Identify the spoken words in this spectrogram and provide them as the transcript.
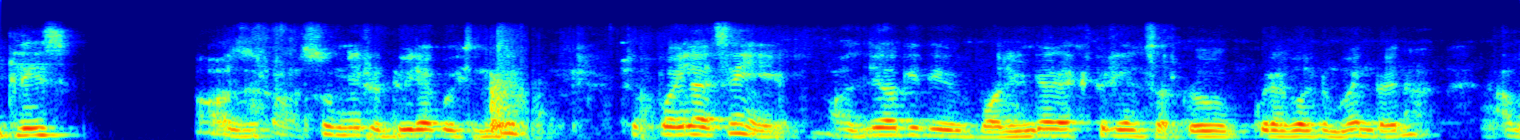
प्लिज हजुर सो मेरो दुइटा क्वेसन थियो सो पहिला चाहिँ हजुरले अघि त्यो भलिन्टियर एक्सपिरियन्सहरूको कुरा गर्नुभयो नि त होइन अब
